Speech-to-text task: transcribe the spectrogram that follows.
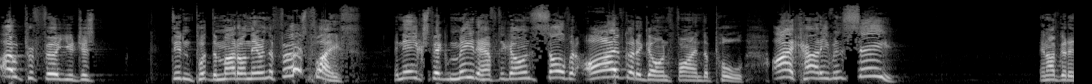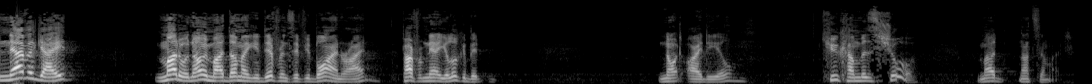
I would prefer you just didn't put the mud on there in the first place. And now you expect me to have to go and solve it. I've got to go and find the pool. I can't even see. And I've got to navigate. Mud or no mud, doesn't make a difference if you're blind, right? Apart from now, you look a bit not ideal. Cucumbers, sure. Mud, not so much.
